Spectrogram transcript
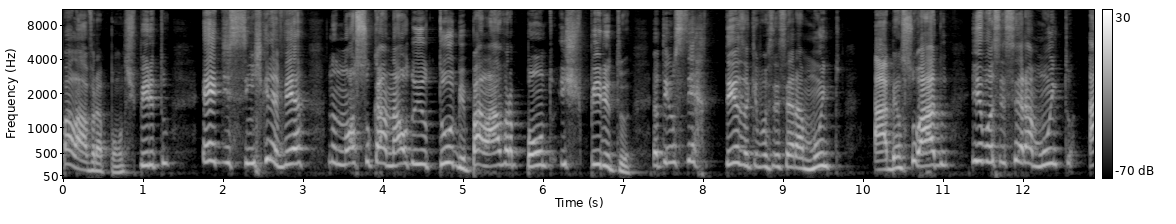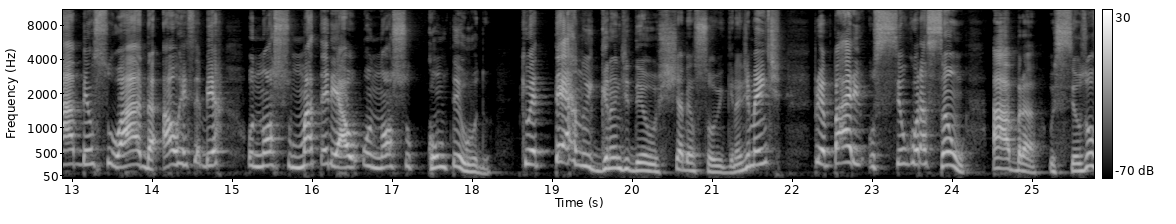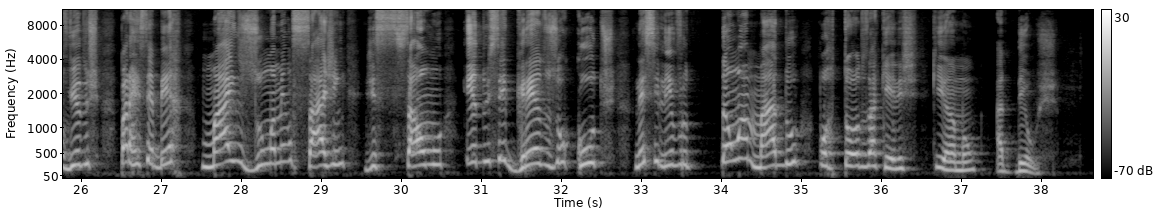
palavra.espírito, e de se inscrever no nosso canal do YouTube, palavra.espírito. Eu tenho certeza que você será muito abençoado e você será muito abençoada ao receber o nosso material, o nosso conteúdo. Que o eterno e grande Deus te abençoe grandemente. Prepare o seu coração, abra os seus ouvidos para receber mais uma mensagem de salmo e dos segredos ocultos nesse livro tão amado por todos aqueles que amam a Deus.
